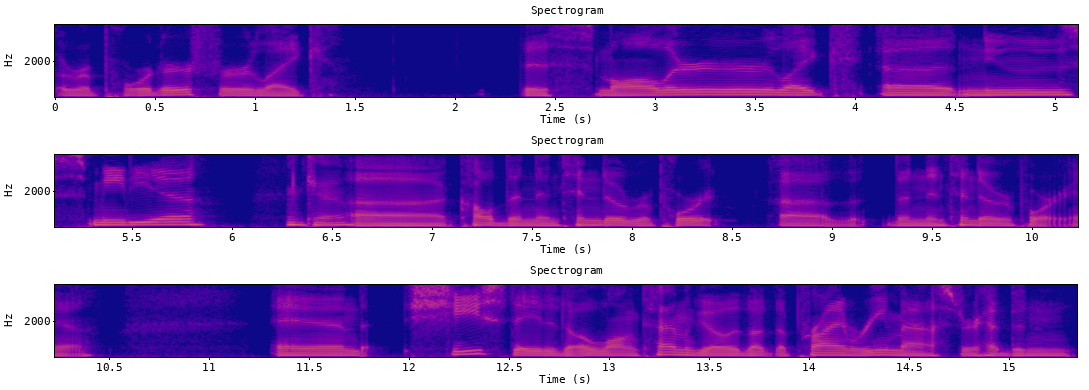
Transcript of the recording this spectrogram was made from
a reporter for like this smaller like uh, news media Okay. uh, called the Nintendo Report. Uh, the, the Nintendo Report, yeah. And she stated a long time ago that the Prime remaster had been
